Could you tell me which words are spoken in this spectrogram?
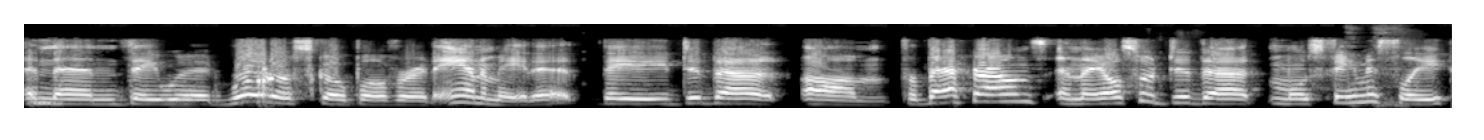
and then they would rotoscope over it, animate it. They did that um, for backgrounds, and they also did that most famously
